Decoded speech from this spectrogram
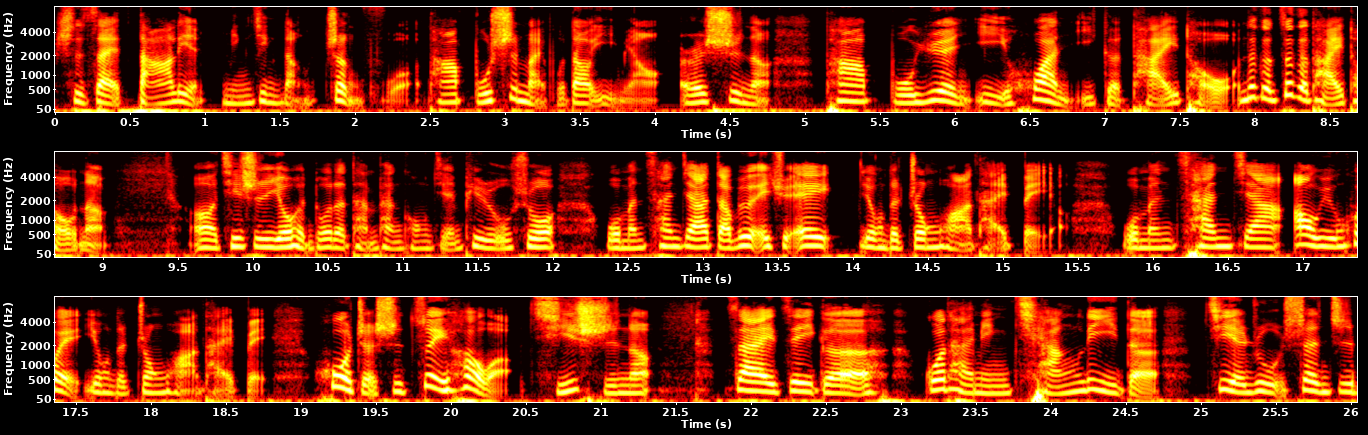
是在打脸民进党政府，他不是买不到疫苗，而是呢他不愿意换一个抬头。那个这个抬头呢？呃，其实有很多的谈判空间，譬如说，我们参加 WHA 用的中华台北啊，我们参加奥运会用的中华台北，或者是最后啊，其实呢，在这个郭台铭强力的介入，甚至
